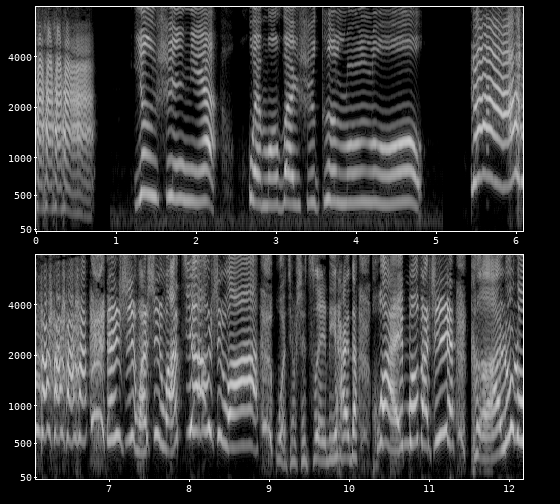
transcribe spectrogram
哈哈哈！又是你，坏魔法师克鲁鲁！啊哈哈哈哈！是我是我就是我，我就是最厉害的坏魔法师克鲁鲁！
